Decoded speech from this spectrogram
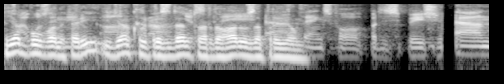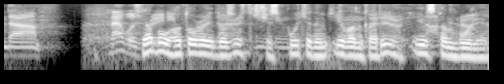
Я був в Анкарі і дякую президенту Ердогану за прийом. Я був готовий до зустрічі з Путіним і в Анкарі, і в Стамбулі,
